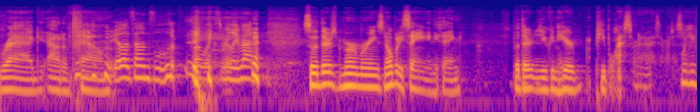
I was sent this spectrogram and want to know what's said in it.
rag out of town. Yeah, that sounds. That looks really bad. so there's murmurings. Nobody's saying anything, but there you can hear people. We've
